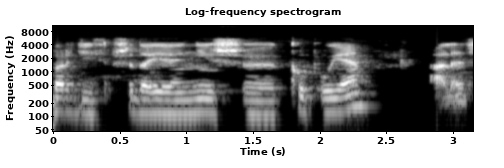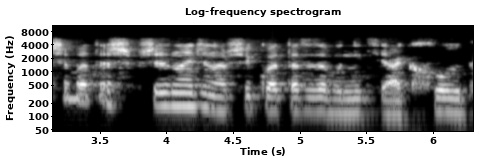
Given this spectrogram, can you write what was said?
bardziej sprzedaje niż e, kupuje, ale trzeba też przyznać, że na przykład tacy zawodnicy jak Hulk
